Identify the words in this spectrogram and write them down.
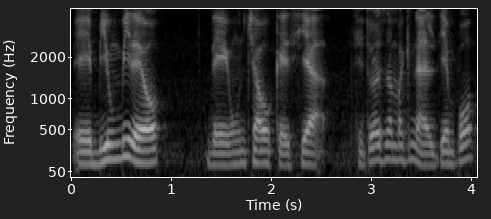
Eh, vi un video de un chavo que decía, si tú eres una máquina del tiempo,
